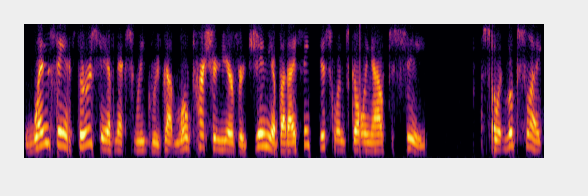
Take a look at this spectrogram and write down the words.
Wednesday and Thursday of next week we've got low pressure near Virginia, but I think this one's going out to sea. So it looks like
